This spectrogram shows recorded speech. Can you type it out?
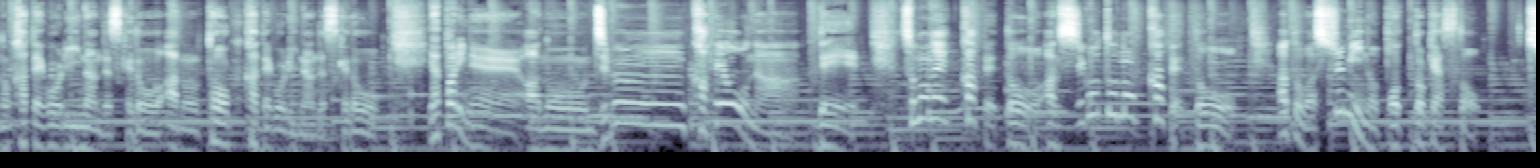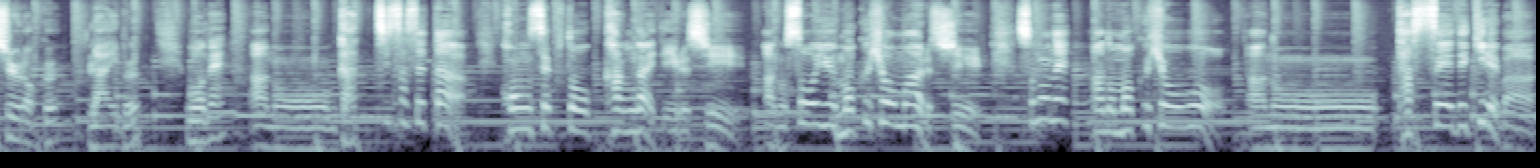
の、カテゴリーなんですけど、あの、トークカテゴリーなんですけど、やっぱりね、あの、自分カフェオーナーで、そのね、カフェと、あの仕事のカフェと、あとは趣味のポッドキャスト、収録、ライブをね、あの合致させたコンセプトを考えているし、あの、そういう目標もあるし、そのね、あの目標を、あのー、達成できれば、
